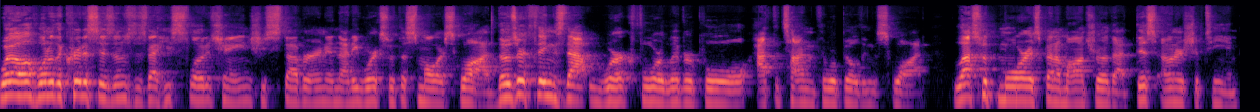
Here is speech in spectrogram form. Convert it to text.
Well, one of the criticisms is that he's slow to change, he's stubborn, and that he works with a smaller squad. Those are things that work for Liverpool at the time that they were building the squad. Less with more has been a mantra that this ownership team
